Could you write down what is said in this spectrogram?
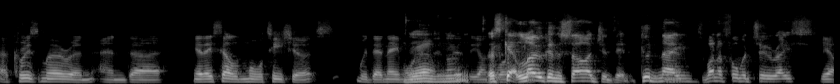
uh, charisma and and uh, you know they sell more T-shirts with their name on yeah. No. The, the Let's get Logan Sargeant in. Good name. Yeah. He's won a Formula Two race. Yeah.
